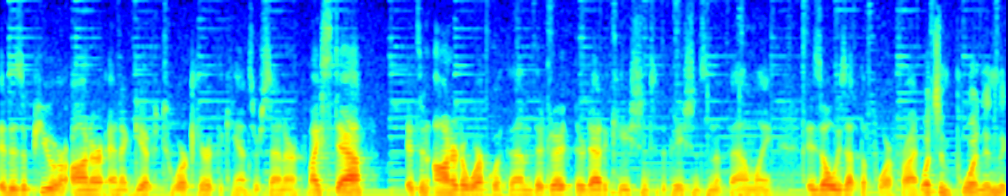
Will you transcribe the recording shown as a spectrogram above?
It is a pure honor and a gift to work here at the Cancer Center. My staff, it's an honor to work with them. Their, their dedication to the patients and the family is always at the forefront. What's important in the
